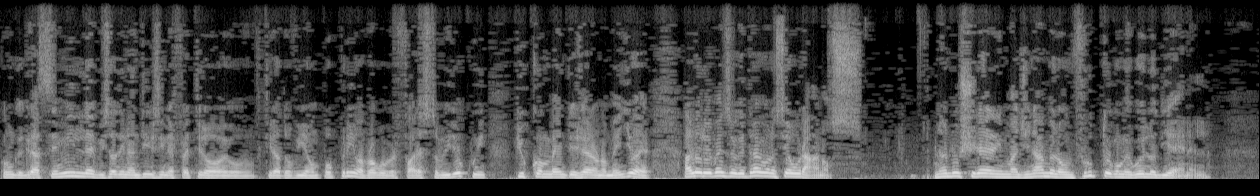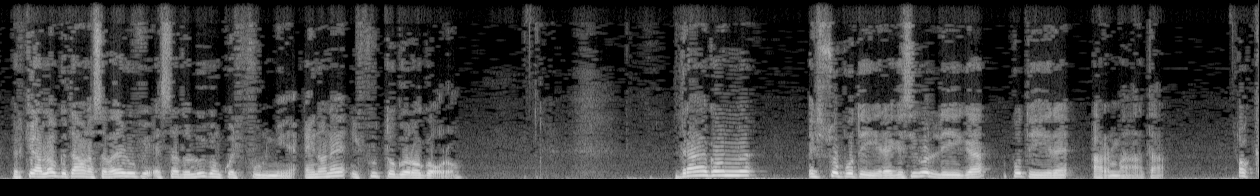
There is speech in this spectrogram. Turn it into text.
Comunque grazie mille, episodi in anticipo in effetti l'avevo tirato via un po' prima proprio per fare questo video qui, più commenti c'erano meglio è. Allora io penso che Dragon sia Uranos, non riuscirei a immaginarmelo un frutto come quello di Enel. Perché a Logtown a salvare Luffy è stato lui con quel fulmine e non è il frutto Gorogoro Dragon e il suo potere che si collega potere armata. Ok,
